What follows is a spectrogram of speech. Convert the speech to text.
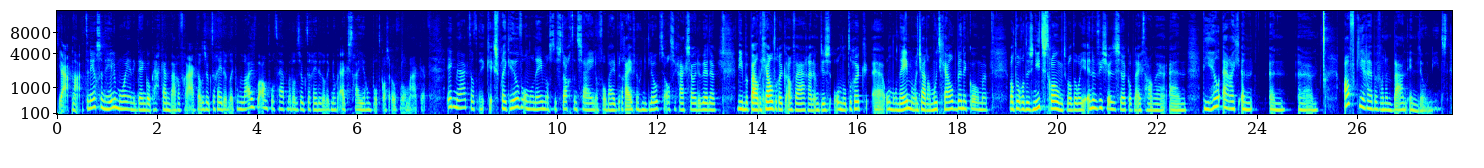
Ja, nou, ten eerste een hele mooie en ik denk ook herkenbare vraag. Dat is ook de reden dat ik hem live beantwoord heb, maar dat is ook de reden dat ik nog extra hier een podcast over wil maken. Ik merk dat ik, ik spreek heel veel ondernemers die startend zijn of waarbij het bedrijf nog niet loopt zoals ze graag zouden willen, die een bepaalde gelddruk ervaren en ook dus onder druk eh, ondernemen, want ja, er moet geld binnenkomen, waardoor het dus niet stroomt, waardoor je in een vicieuze cirkel blijft hangen en die heel erg een, een uh, afkeer hebben van een baan in loondienst.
